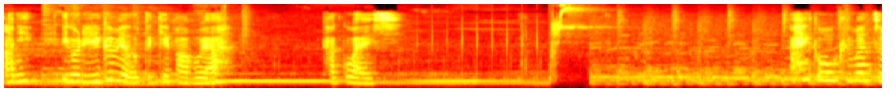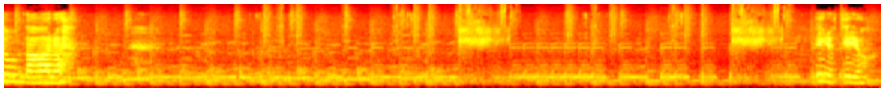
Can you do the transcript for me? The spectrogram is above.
아니, 이걸 읽으면 어떻게 바보야. 갖고 와야지. 그만 좀 나와라. 때려 때려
